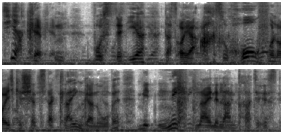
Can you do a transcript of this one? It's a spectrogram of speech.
Tja, Captain, wusstet ihr, dass euer ach so hoch von euch geschätzter Kleinganove mitnichten eine Landratte ist,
